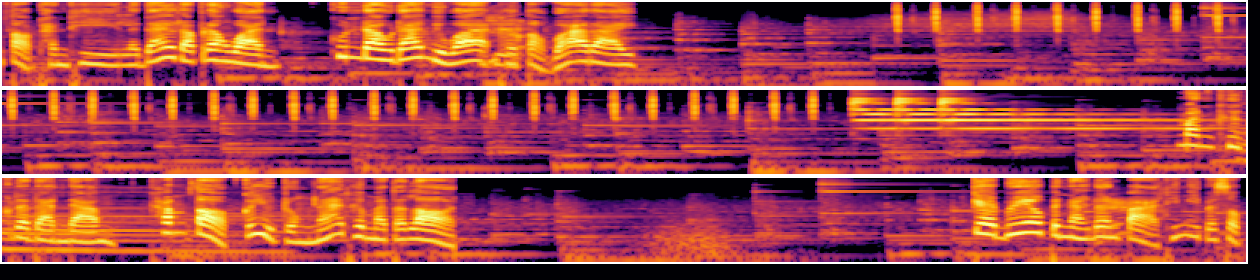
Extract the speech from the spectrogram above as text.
ำตอบทันทีและได้รับรางวัล คุณเดาได้ไหมว่าเธอตอบว่าอะไร คือกระดานดำคำตอบก็อยู่ตรงหน้าเธอมาตลอด แกเบรียลเป็นนักเดินป่าที่มีประสบ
